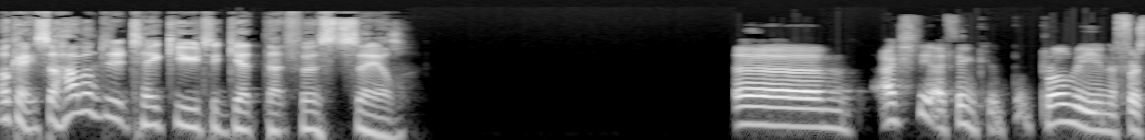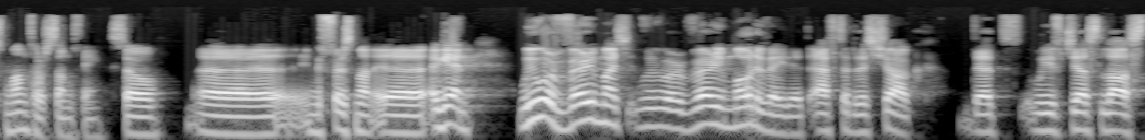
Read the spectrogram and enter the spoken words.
okay so how long did it take you to get that first sale um actually i think probably in the first month or something. So uh, in the first month uh, again we were very much we were very motivated after the shock that we've just lost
